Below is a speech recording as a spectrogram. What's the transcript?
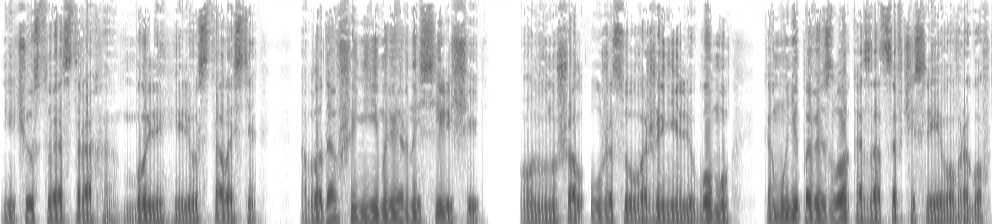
Не чувствуя страха, боли или усталости, обладавший неимоверной силищей, он внушал ужас и уважение любому, кому не повезло оказаться в числе его врагов.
